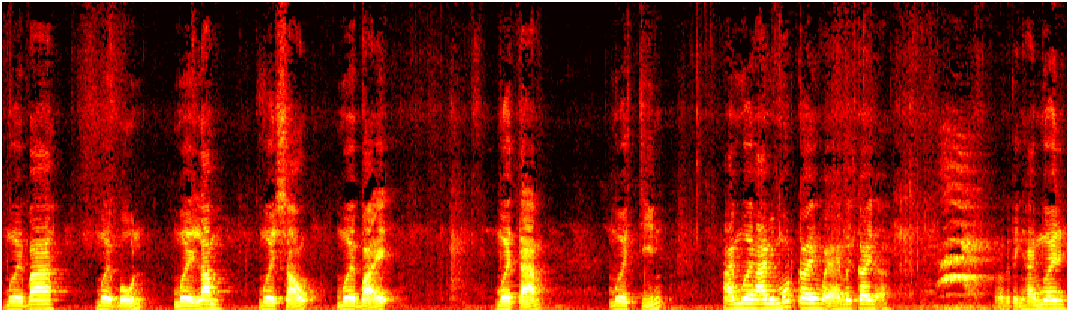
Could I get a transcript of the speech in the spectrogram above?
13 14 15 16 17 18 19 20 21 cây, không phải 20 cây nữa. Rồi cái tỉnh 20 đi.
